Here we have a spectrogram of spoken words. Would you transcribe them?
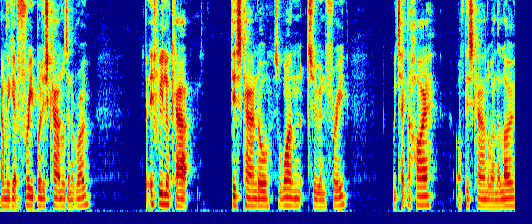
and we get three bullish candles in a row. But if we look at this candle, so one, two, and three, we take the high of this candle and the low,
